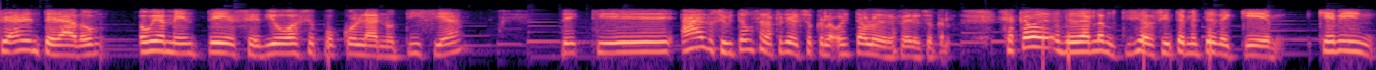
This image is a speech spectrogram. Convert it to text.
se han enterado, obviamente se dio hace poco la noticia de que... Ah, los invitamos a la Feria del Zócalo. Ahorita hablo de la Feria del Zócalo. Se acaba de dar la noticia recientemente de que Kevin,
